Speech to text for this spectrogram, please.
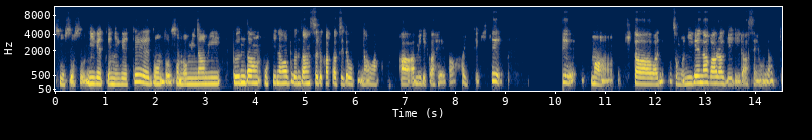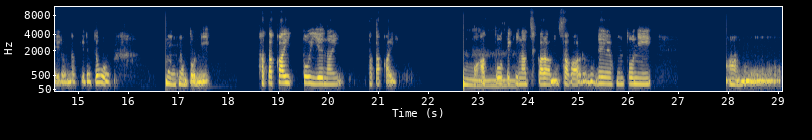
そそうそうそう、逃げて逃げて、どんどんその南、分断、沖縄分断する形で沖縄、あアメリカ兵が入ってきて、で、まあ、北はその逃げながらゲリラ戦をやっているんだけれど、もう本当に戦いと言えない戦い、もう圧倒的な力の差があるので、本当に、あの、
